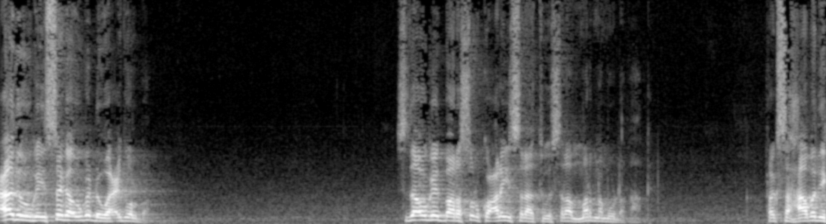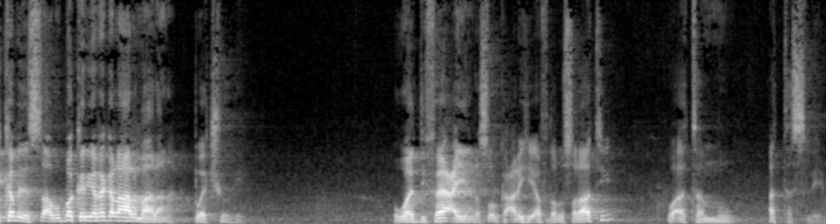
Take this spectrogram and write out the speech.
Cadowga isagaa uga dhowaa cid walba. Sidaa awgeed baa rasuulku calayhi salaatu wasalaam marna muu dhaqaaqin rag saxaabadii ka mid a sida abubakar iyo ragga la halmaalana waa joogeen. Oo waa difaacayeen rasuulka calayhi afdal salaati wa atamu atasliim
